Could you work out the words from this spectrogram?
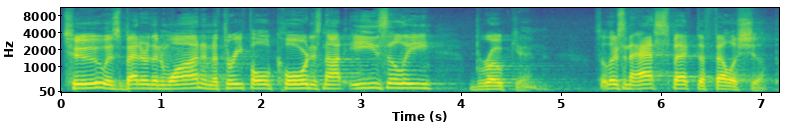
Two is better than one, and a threefold cord is not easily broken. So there's an aspect of fellowship.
